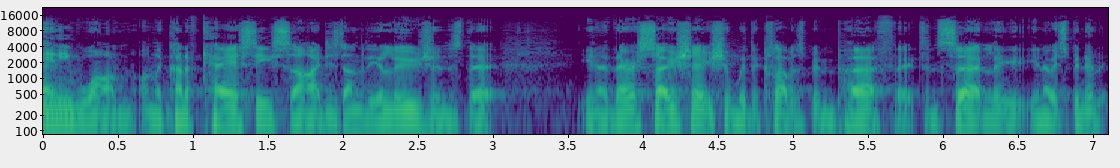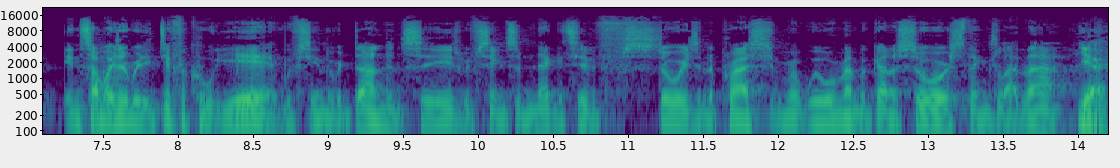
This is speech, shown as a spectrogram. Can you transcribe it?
anyone on the kind of KSE side is under the illusions that you know their association with the club has been perfect. And certainly you know it's been a, in some ways a really difficult year. We've seen the redundancies. We've seen some negative stories in the press. We'll remember Gunnersaurus things like that. Yeah.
